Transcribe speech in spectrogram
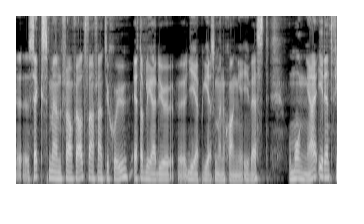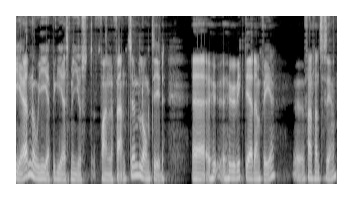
eh, 6, men framförallt Final Fantasy 7 etablerade ju eh, JRPG som en genre i väst. Och många identifierade nog JRPGs med just Final Fantasy under lång tid. Eh, hur, hur viktig är den för er, eh, Final Fantasy-serien?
